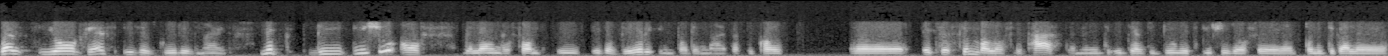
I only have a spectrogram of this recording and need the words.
Well, your guess is as good as mine. Look, the issue of the land reform is, is a very important matter because uh, it's a symbol of the past. I mean, it, it has to do with issues of uh, political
